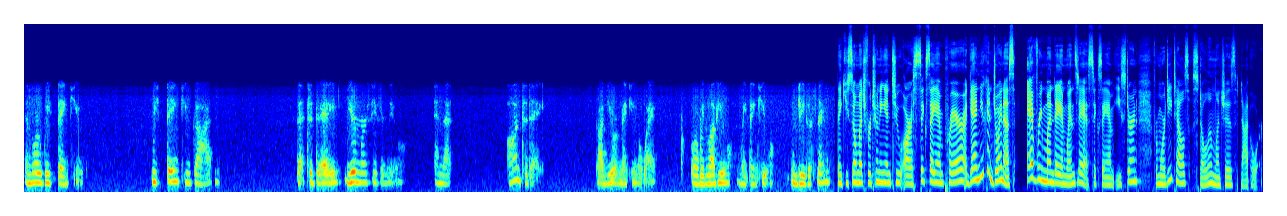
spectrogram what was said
And Lord, we thank you. We thank you, God, that today your mercies are new and that on today, God, you are making a way. Lord, we love you and we thank you. In Jesus' name. Thank you so much for tuning into our 6 a.m. prayer. Again, you can join us every Monday and Wednesday at 6 a.m. Eastern. For more details, stolenlunches.org.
